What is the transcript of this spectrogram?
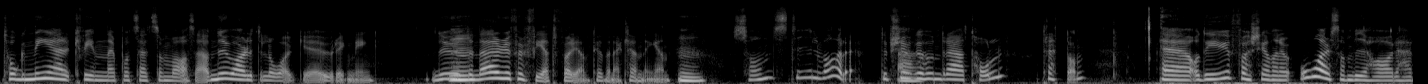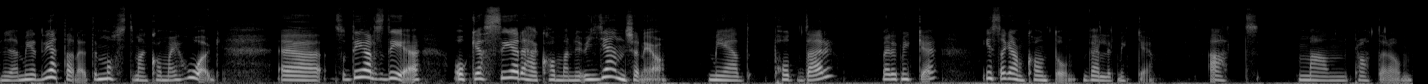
tog ner kvinnor på ett sätt som var så här, nu har du lite låg urringning. Nu, Mm. Den där är du för fet för egentligen, den här klänningen. Mm. Sån stil var det. Typ Ja. 2012, 13. Eh, och det är ju först senare år som vi har det här nya medvetandet. Det måste man komma ihåg. Eh, så dels det. Och jag ser det här komma nu igen känner jag. Med poddar väldigt mycket. Instagramkonton väldigt mycket. Att man pratar om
